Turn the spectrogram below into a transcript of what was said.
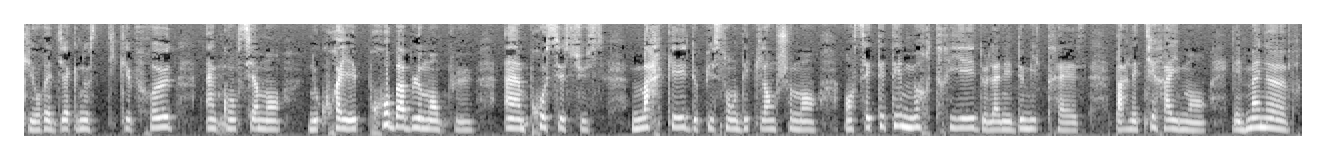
qui aurait diagnostiqué Freud inconsciemment, ne croyait probablement plus à un processus marqué depuis son déclenchement en cet été meurtrier de l'année 2013 par les tiraillements, les manœuvres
